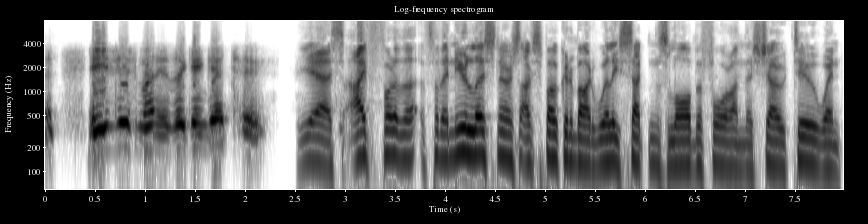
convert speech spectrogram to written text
Easiest money they can get to. Yes, I for the for the new listeners, I've spoken about Willie Sutton's law before on the show too. When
